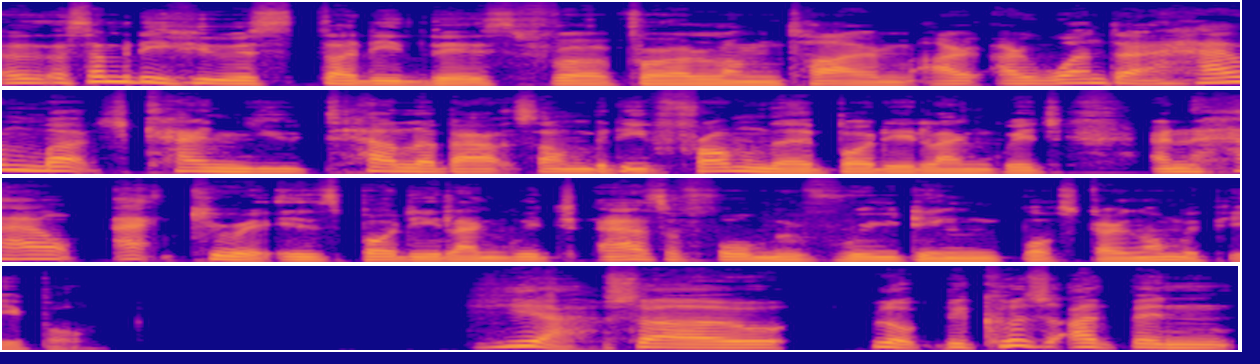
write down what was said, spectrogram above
as somebody who has studied this for, for a long time. I, I wonder how much can you tell about somebody from their body language, and how accurate is body language as a form of reading what's going on with people? Yeah. So look, because I've been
